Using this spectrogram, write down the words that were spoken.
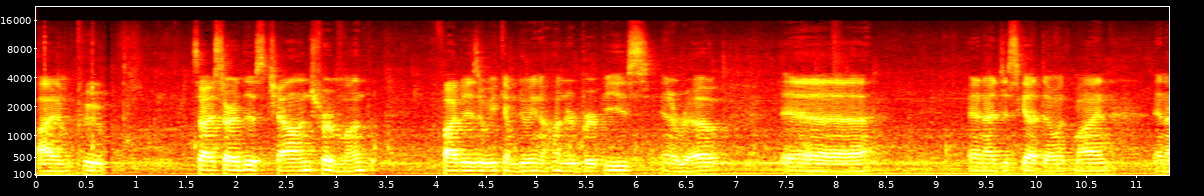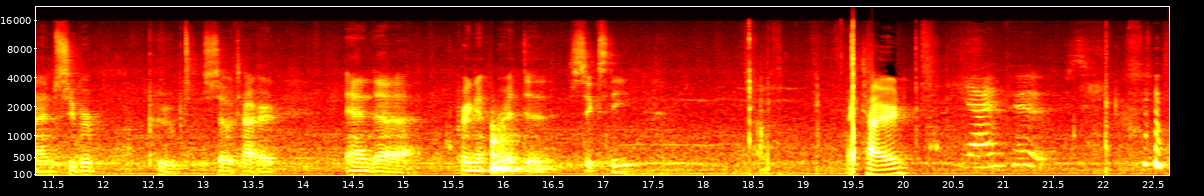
I am pooped. So I started this challenge for a month. Five days a week, I'm doing 100 burpees in a row. Uh, and I just got done with mine, and I'm super pooped. So tired. And uh, pregnant Britt did 60. Are you tired? Yeah, I'm.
